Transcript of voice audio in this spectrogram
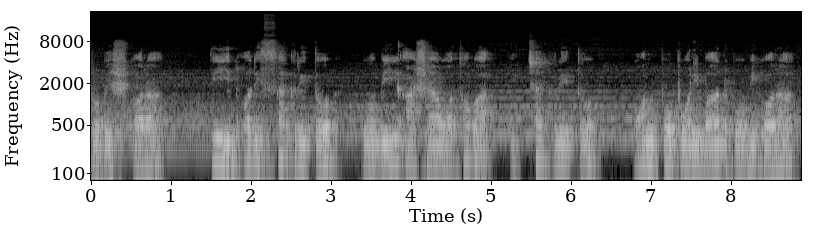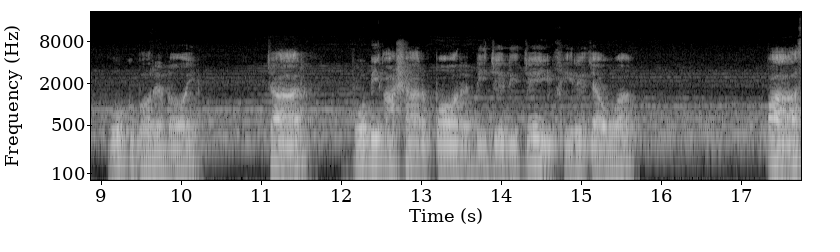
প্রবেশ করা, তিন অনিচ্ছাকৃত বমি আসা অথবা ইচ্ছাকৃত অল্প পরিমাণ বমি করা মুখ ভরে নয়, চার বমি আসার পর নিজে নিজেই ফিরে যাওয়া, পাঁচ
